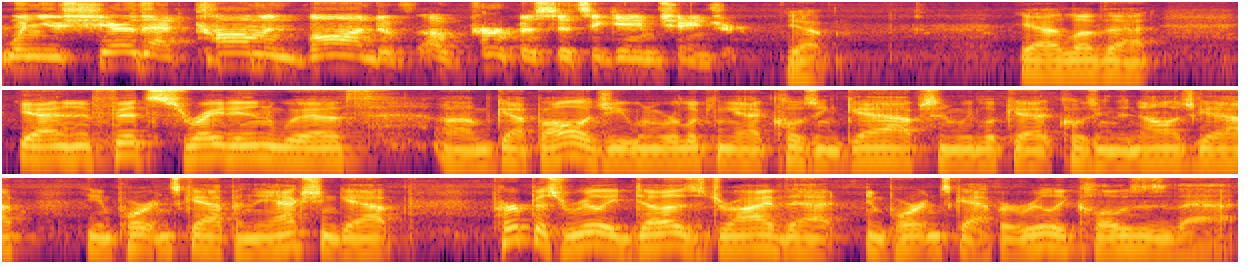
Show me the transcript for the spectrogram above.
When you share that common bond of, of purpose, it's a game changer. Yep. Yeah, I love that. Yeah, and it fits right in with um, gapology when we're looking at closing gaps and we look at closing the knowledge gap, the importance gap, and the action gap purpose really does drive that importance gap. It really closes that.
